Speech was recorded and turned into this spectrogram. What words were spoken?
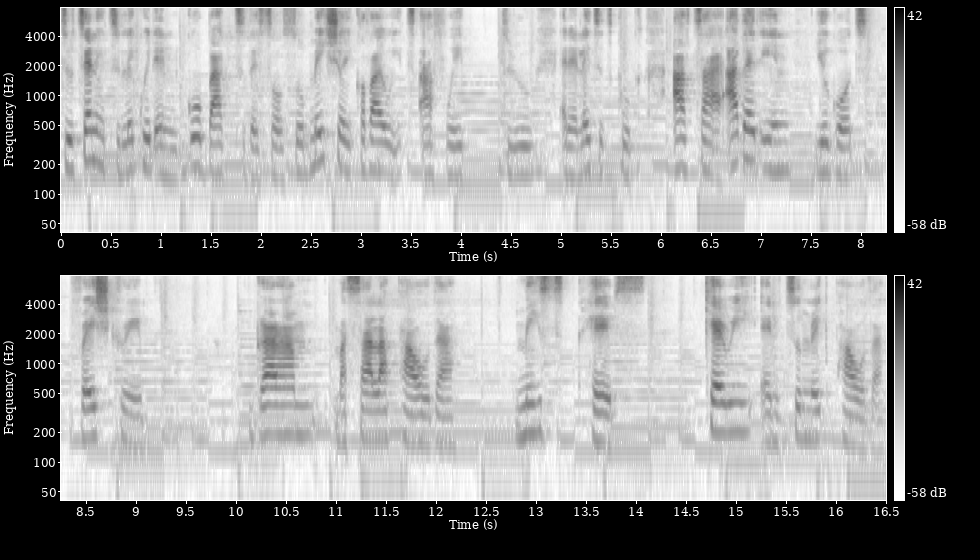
to turn into liquid and go back to the sauce so make sure you cover it halfway through and then let it cook. After i added in yogurt fresh cream garam masala powder mixed herbs curry and turmeric powder.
